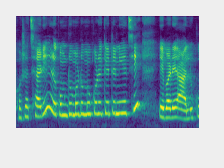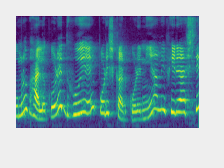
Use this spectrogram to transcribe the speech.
খোসা ছাড়িয়ে এরকম ডুমো ডুমো করে কেটে নিয়েছি। এবারে আলু কুমড়ো ভালো করে ধুয়ে পরিষ্কার করে নিয়ে আমি ফিরে আসছি।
